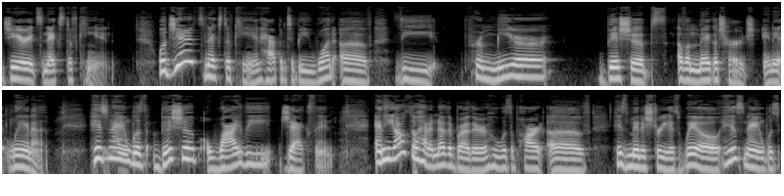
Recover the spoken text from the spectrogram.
jared's next of kin. Well jared's next of kin happened to be one of the premier bishops of a megachurch in atlanta his name was Bishop Wiley Jackson. And he also had another brother who was a part of his ministry as well. His name was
